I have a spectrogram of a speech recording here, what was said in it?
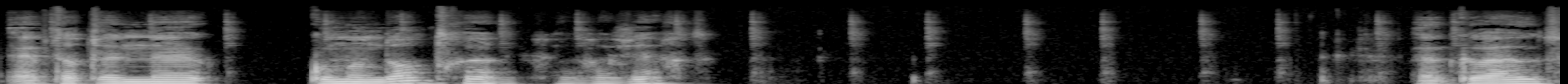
Heeft dat een uh, commandant ge gezegd? Een quote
